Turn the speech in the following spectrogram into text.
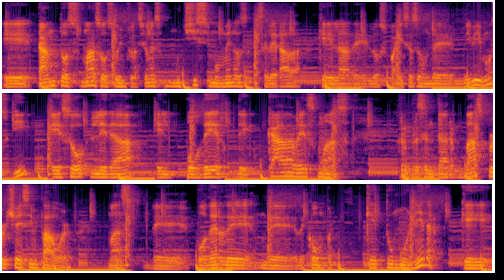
eh, tantos o su inflación es muchísimo menos acelerada que la de los países donde vivimos y eso le da el poder de cada vez más representar más purchasing power, más eh, poder de, de, de, compra que tu moneda, que,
